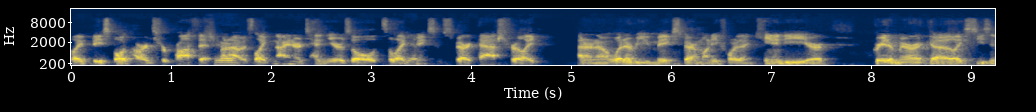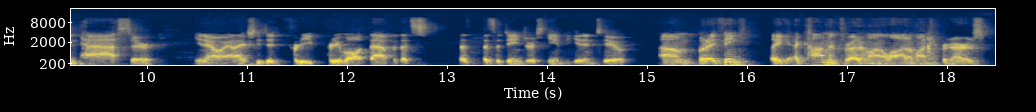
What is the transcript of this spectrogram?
like baseball cards for profit sure. when I was like nine or ten years old to like yep. make some spare cash for like I don't know whatever you make spare money for, then candy or Great America like season pass or you know. I actually did pretty pretty well at that, but that's that, that's a dangerous game to get into. Um, but I think like a common thread among a lot of entrepreneurs,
